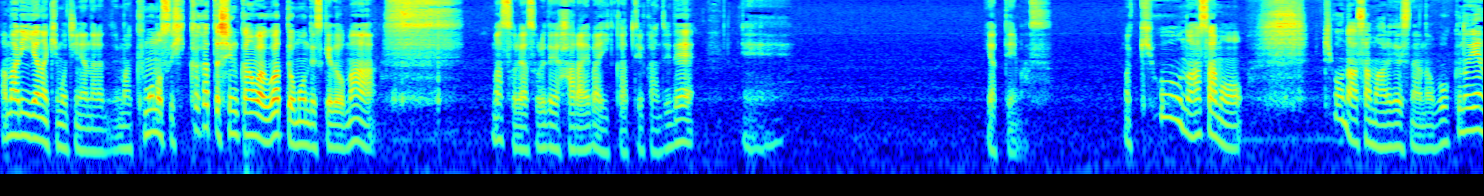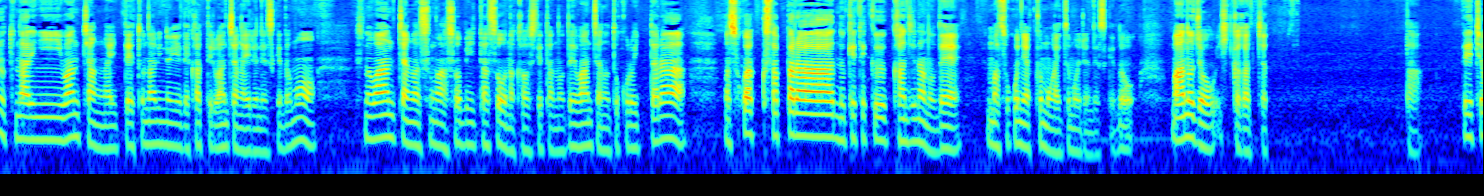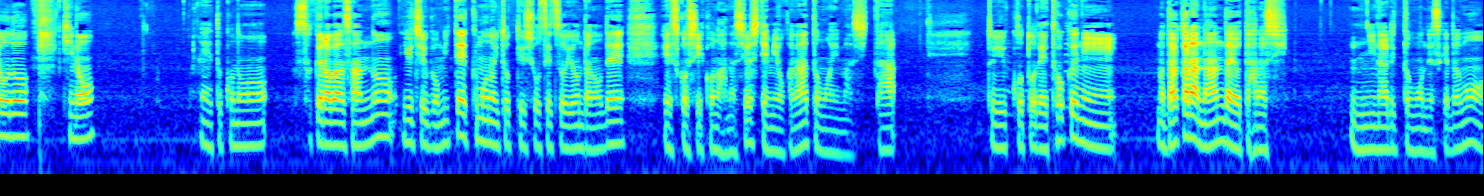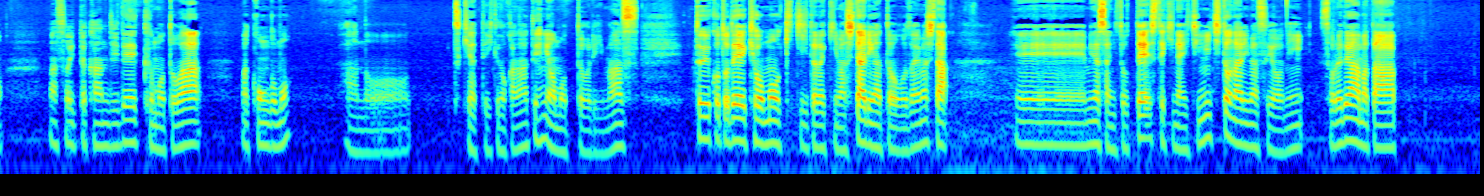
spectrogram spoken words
あまり嫌な気持ちにはならず、まあ、雲の巣引っかかった瞬間はうわって思うんですけど、まあ、まあそれはそれで払えばいいかっていう感じで、えー、やっています。まあ、今日の朝も今日の朝もあれですねあの僕の家の隣にワンちゃんがいて隣の家で飼ってるワンちゃんがいるんですけどもそのワンちゃんがすごい遊びたそうな顔してたのでワンちゃんのところ行ったら、まあ、そこは草っぱら抜けてく感じなので、まあ、そこにはクモがいつもいるんですけど、まあ、あの女引っかかっちゃって。ったでちょうど昨日えっ、ー、とこの桜庭さんの YouTube を見て「雲の糸」っていう小説を読んだので、え、少しこの話をしてみようかなと思いましたということで特に、まあ、だからなんだよって話になると思うんですけども、まあ、そういった感じで雲とは、まあ、今後もあの付き合っていくのかなというふうに思っております。ということで今日もお聴きいただきましてありがとうございました。えー、皆さんにとって素敵な一日となりますように。それではまた。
